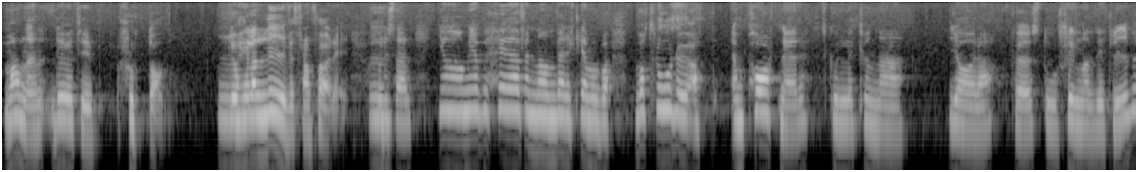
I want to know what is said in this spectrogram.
Mannen, du är typ 17. Du har hela livet framför dig. Och det är så här, ja men jag behöver någon verkligen. Man bara, vad tror du att en partner skulle kunna göra för stor skillnad i ditt liv?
